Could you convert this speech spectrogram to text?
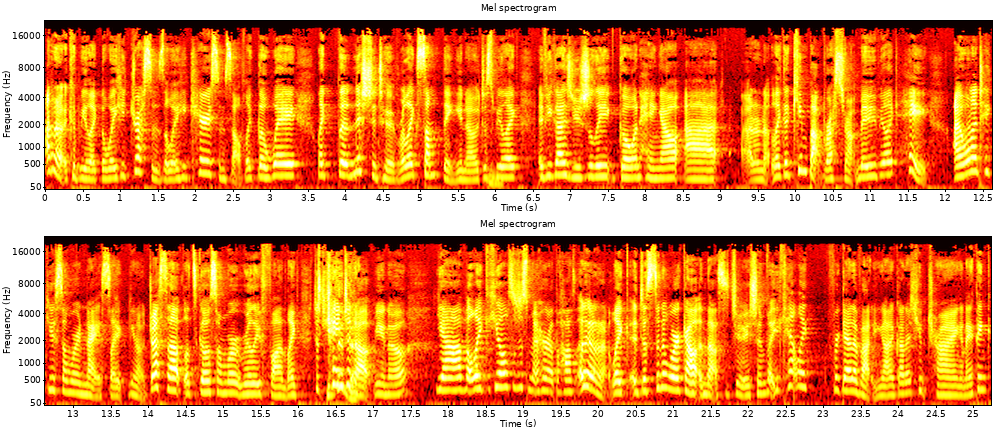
I don't know, it could be like the way he dresses, the way he carries himself, like the way like the initiative or like something, you know, just mm. be like if you guys usually go and hang out at I don't know, like a kimbap restaurant, maybe be like, "Hey, I want to take you somewhere nice. Like, you know, dress up, let's go somewhere really fun. Like just change it up, you know?" Yeah, but like he also just met her at the hospital. I don't know. Like it just didn't work out in that situation, but you can't like forget about it. You gotta, gotta keep trying. And I think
